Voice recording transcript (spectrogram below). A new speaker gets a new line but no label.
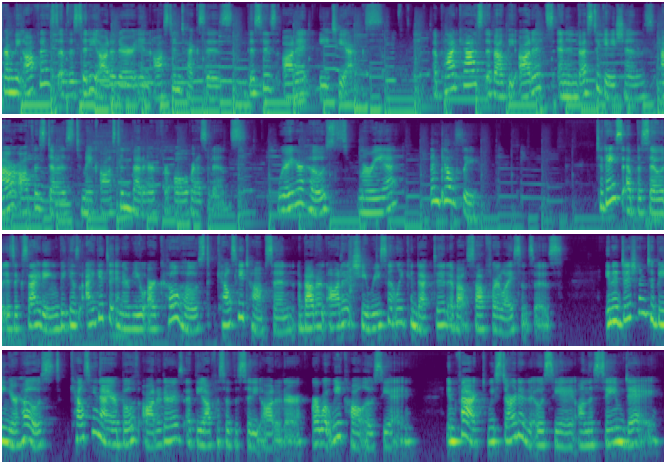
From the office of the City Auditor in Austin, Texas, this is Audit ATX, a podcast about the audits and investigations our office does to make Austin better for all residents. We're your hosts, Maria
and Kelsey.
Today's episode is exciting because I get to interview our co host, Kelsey Thompson, about an audit she recently conducted about software licenses. In addition to being your hosts, Kelsey and I are both auditors at the Office of the City Auditor, or what we call OCA. In fact, we started at OCA on the same day.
